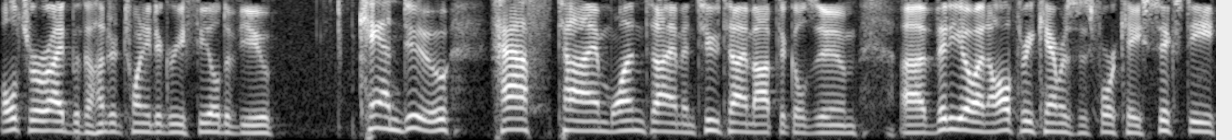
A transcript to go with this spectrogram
ultra wide with 120 degree field of view can do half time, one time, and two time optical zoom. Uh, video on all three cameras is 4K 60.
